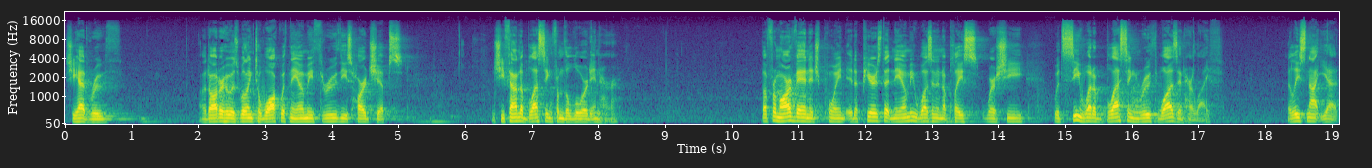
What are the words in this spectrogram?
She had Ruth, a daughter who was willing to walk with Naomi through these hardships. And she found a blessing from the Lord in her. But from our vantage point, it appears that Naomi wasn't in a place where she would see what a blessing Ruth was in her life, at least not yet.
